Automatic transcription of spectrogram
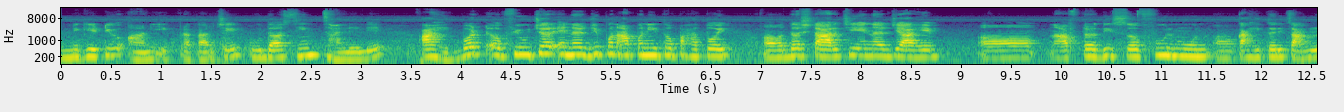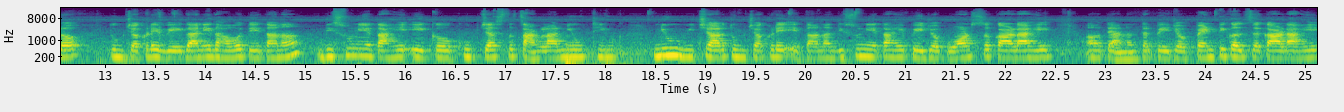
निगेटिव्ह आणि एक प्रकारचे उदासीन झालेले आहेत. बट फ्युचर एनर्जी पण आपण इथं पाहतोय. द स्टारची एनर्जी आहे. आफ्टर दिस फुल मून काहीतरी चांगलं तुमच्याकडे वेगाने धावत येताना दिसून येत आहे एक खूप जास्त चांगला न्यू थिंक न्यू विचार तुमच्याकडे येताना दिसून येत आहे. पेज ऑफ वॉन्ड्सचं कार्ड आहे. त्यानंतर पेज ऑफ पेंटिकलचं कार्ड आहे.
